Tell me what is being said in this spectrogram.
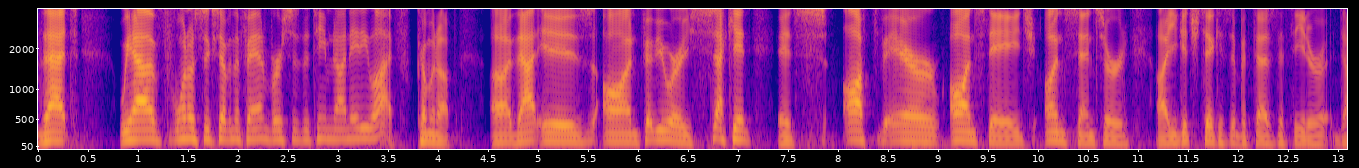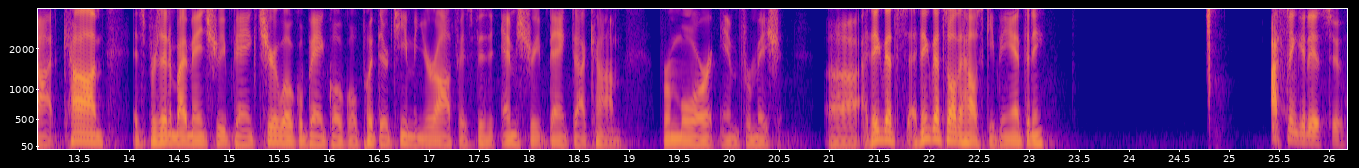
that we have 1067 The Fan versus the Team 980 Live coming up. Uh, that is on February 2nd. It's off air, on stage, uncensored. Uh, you get your tickets at BethesdaTheater.com. It's presented by Main Street Bank. Cheer local, bank local. Put their team in your office. Visit mstreetbank.com for more information. Uh, I think that's I think that's all the housekeeping, Anthony. I think it is too.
